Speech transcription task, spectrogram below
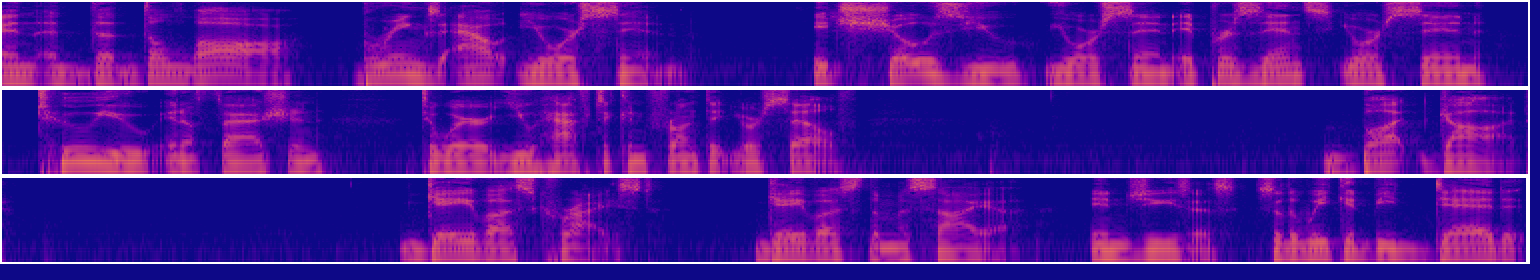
and the the law brings out your sin. It shows you your sin. It presents your sin to you in a fashion to where you have to confront it yourself. But God gave us Christ, gave us the Messiah in Jesus, so that we could be dead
